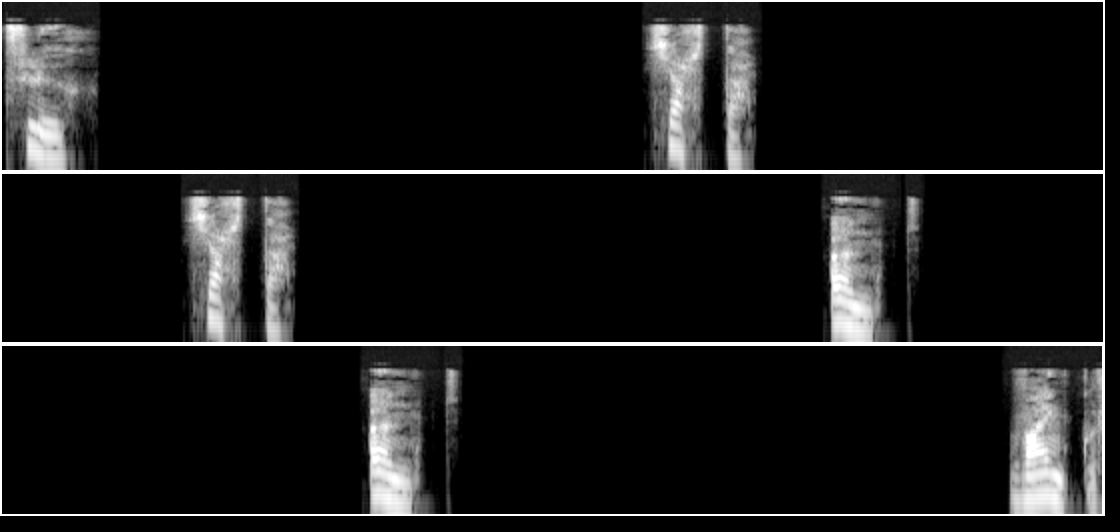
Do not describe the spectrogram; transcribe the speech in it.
Flug. Hjarta. Hjarta. Önd. Önd. Vængur.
